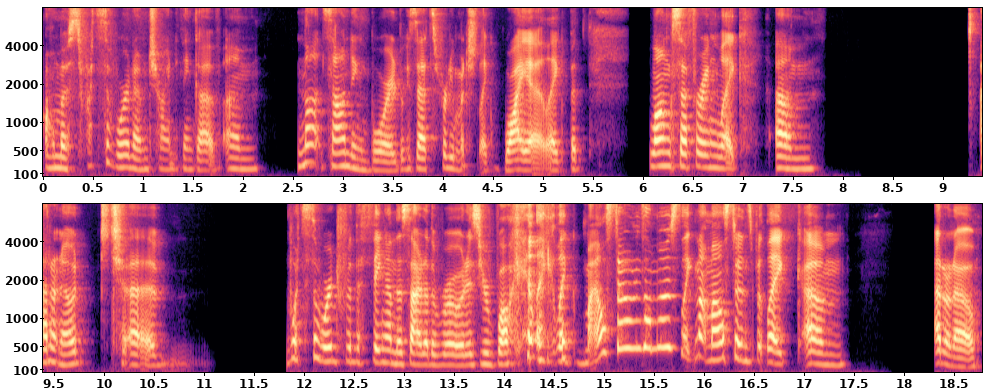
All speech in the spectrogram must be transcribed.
almost what's the word I'm trying to think of? Um not sounding board because that's pretty much like Waya like but long suffering like um I don't know t- uh, what's the word for the thing on the side of the road as you're walking like like milestones almost? Like not milestones but like um I don't know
